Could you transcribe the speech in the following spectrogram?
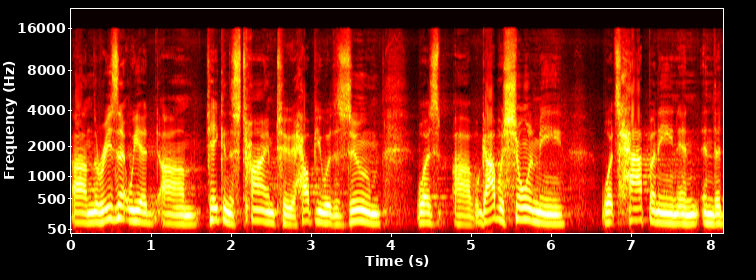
um, the reason that we had um, taken this time to help you with Zoom was uh, God was showing me what's happening and, and the,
